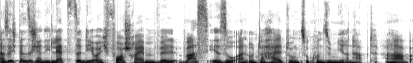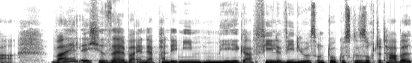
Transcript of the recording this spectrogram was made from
Also ich bin sicher die Letzte, die euch vorschreiben will, was ihr so an Unterhaltung zu konsumieren habt. Aber weil ich selber in der Pandemie mega viele Videos und Dokus gesuchtet habe,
